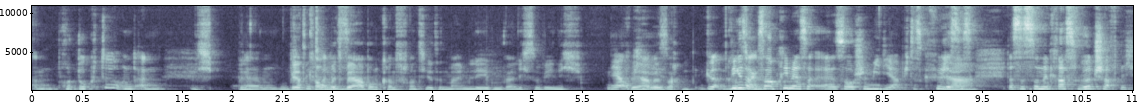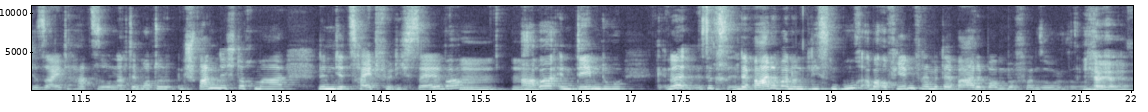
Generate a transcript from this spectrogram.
an Produkte und an Ich bin, ähm, werde kaum mit Werbung konfrontiert in meinem Leben, weil ich so wenig Ja, okay. Werbesachen. Wie gesagt, es ist auch primär äh, Social Media, habe ich das Gefühl, dass, Ja. es, dass es so eine krass wirtschaftliche Seite hat, so nach dem Motto, entspann dich doch mal, nimm dir Zeit für dich selber, Mhm, mhm. aber indem du ne, sitzt in der Badewanne und liest ein Buch, aber auf jeden Fall mit der Badebombe von so und so. Ja, ja, ja.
